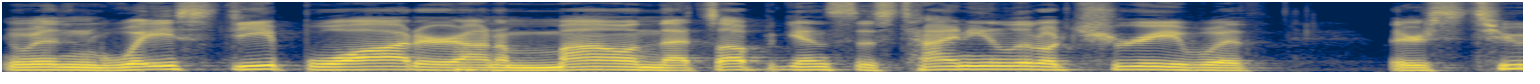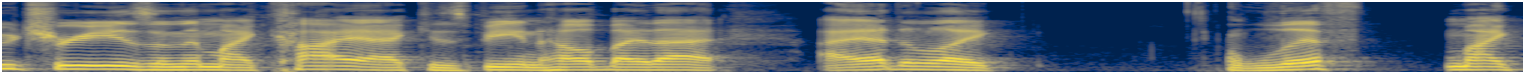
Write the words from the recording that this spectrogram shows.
in waist deep water on a mound that's up against this tiny little tree with there's two trees and then my kayak is being held by that. I had to like lift my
